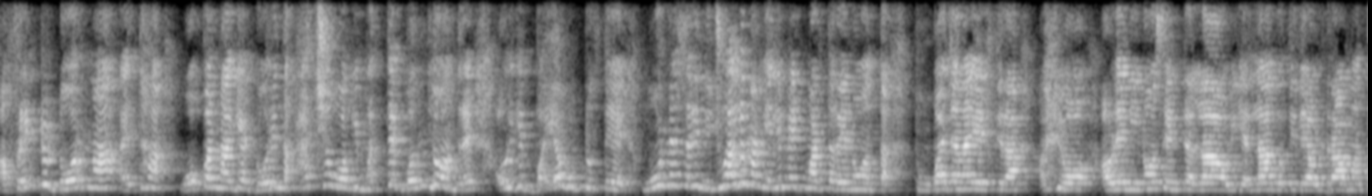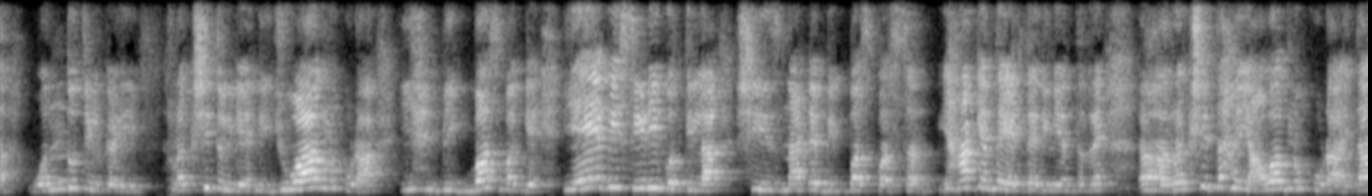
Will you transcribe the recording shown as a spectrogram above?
ಆ ಫ್ರಂಟ್ ಡೋರ್ನ ಆಯ್ತಾ ಓಪನ್ ಆಗಿ ಆ ಡೋರಿಂದ ಆಚೆ ಹೋಗಿ ಮತ್ತೆ ಬಂದ್ಲು ಅಂದ್ರೆ ಅವಳಿಗೆ ಭಯ ಹುಟ್ಟುತ್ತೆ. ನಿಜವಾಗ್ಲೂ ನಾನು ಎಲಿಮಿನೇಟ್ ಮಾಡ್ತಾರೇನೋ ಅಂತ ತುಂಬಾ ಜನ ಹೇಳ್ತೀರಾ, ಅಯ್ಯೋ, ಅವಳೇನು ಇನೋಸೆಂಟ್ ಅಲ್ಲ, ಅವಳಿಗೆ ಎಲ್ಲ ಗೊತ್ತಿದೆ, ಅವಳ ಡ್ರಾಮಾ ಅಂತ. ಒಂದು ತಿಳ್ಕೊಳ್ಳಿ ರಕ್ಷಿತನಿಗೆ ನಿಜವಾಗ್ಲೂ ಕೂಡ ಈ ಬಿಗ್ ಬಾಸ್ ಬಗ್ಗೆ ಎ, ಬಿ, ಸಿ, ಡಿ ಗೊತ್ತಿಲ್ಲ. She is not a big boss person ಯಾಕೆ ಅಂತ ಹೇಳ್ತಾ ಇದ್ದೀನಿ ಅಂತಂದ್ರೆ ರಕ್ಷಿತ ಯಾವಾಗಲೂ ಕೂಡ ಆಯ್ತಾ,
